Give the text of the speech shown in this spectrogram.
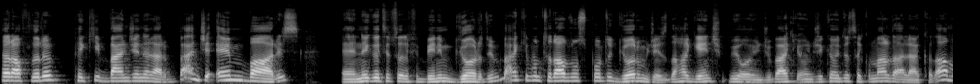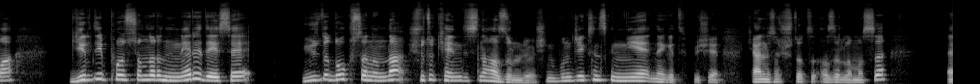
tarafları peki bence neler? Bence en bariz e, negatif tarafı benim gördüğüm belki bunu Trabzonspor'da görmeyeceğiz. Daha genç bir oyuncu. Belki önceki oynadığı takımlarla alakalı ama girdiği pozisyonların neredeyse %90'ında şutu kendisine hazırlıyor. Şimdi bunu diyeceksiniz ki niye negatif bir şey kendisine şut hazırlaması? E,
